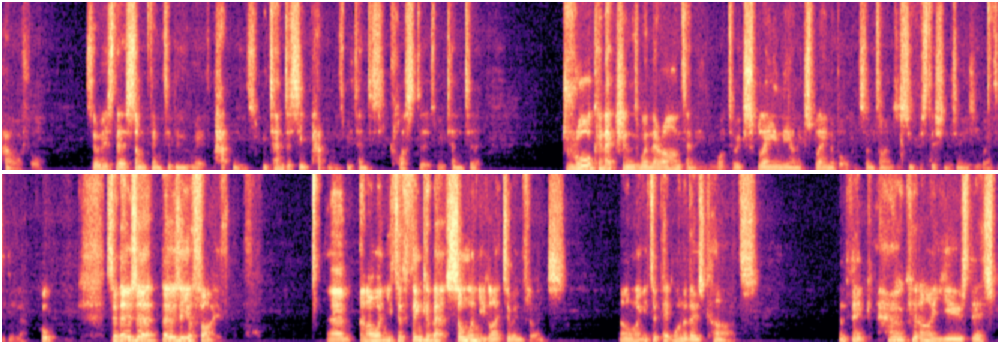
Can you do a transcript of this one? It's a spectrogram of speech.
powerful. So is there something to do with patterns? We tend to see patterns, we tend to see clusters, we tend to draw connections when there aren't any. We want to explain the unexplainable, and sometimes a superstition is an easy way to do that. Cool. So those are those are your five. Um, and I want you to think about someone you'd like to influence. And I want you to pick one of those cards and think, how could I use this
